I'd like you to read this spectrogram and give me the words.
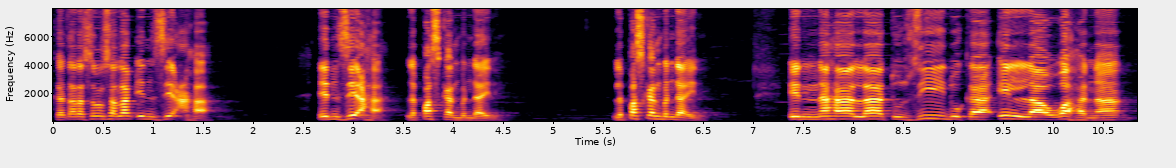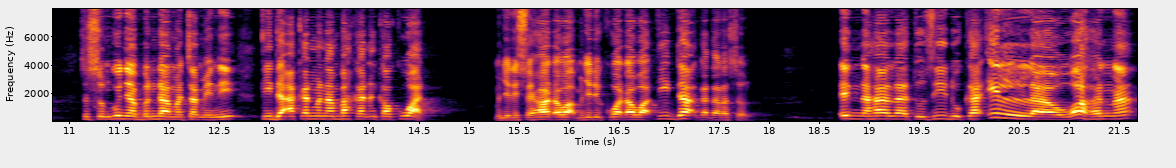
Kata Rasulullah SAW, inzi'aha. Inzi'aha, lepaskan benda ini. Lepaskan benda ini. Innaha la tuziduka illa wahna. Sesungguhnya benda macam ini tidak akan menambahkan engkau kuat. Menjadi sehat awak, menjadi kuat awak. Tidak, kata Rasul. Innaha la tuziduka illa wahna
